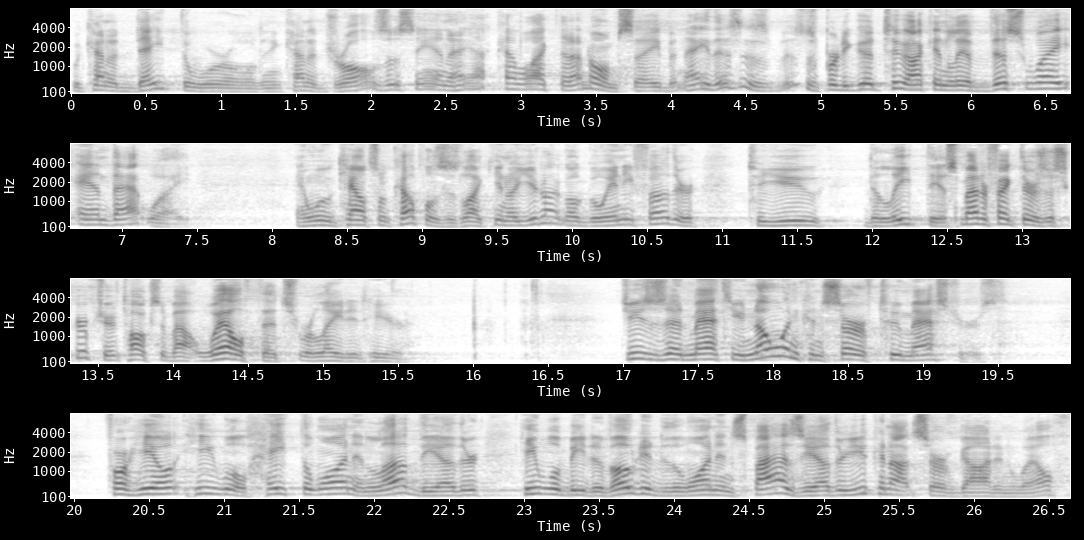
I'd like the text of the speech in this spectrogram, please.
We kind of date the world, and it kind of draws us in. Hey, I kind of like that. I know I'm saved, but hey, this is, this is pretty good too. I can live this way and that way. And when we counsel couples, it's like, you know, you're not going to go any further till you delete this. Matter of fact, there's a scripture that talks about wealth that's related here. Jesus said, Matthew, no one can serve two masters. For he'll, he will hate the one and love the other. He will be devoted to the one and despise the other. You cannot serve God in wealth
